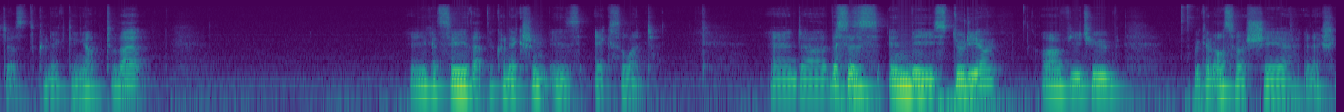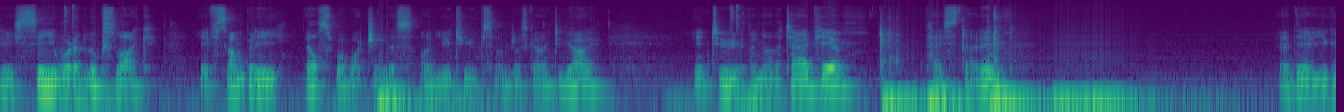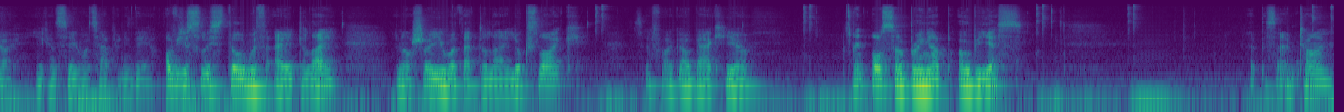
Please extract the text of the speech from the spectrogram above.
Just connecting up to that you can see that the connection is excellent. And uh, this is in the studio of YouTube. We can also share and actually see what it looks like if somebody else were watching this on YouTube. So I'm just going to go into another tab here, paste that in. And there you go. You can see what's happening there. Obviously still with a delay. And I'll show you what that delay looks like. So if I go back here and also bring up OBS at the same time,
